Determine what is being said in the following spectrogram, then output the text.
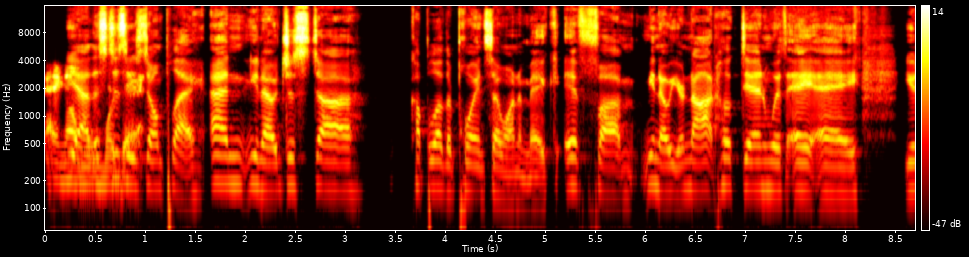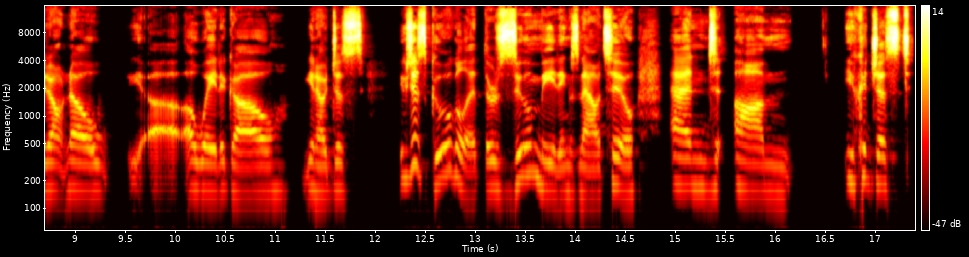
hang on. Yeah, this disease day. don't play, and you know, just uh, a couple other points I want to make. If um, you know you're not hooked in with AA, you don't know uh, a way to go. You know, just you just Google it. There's Zoom meetings now too, and um, you could just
